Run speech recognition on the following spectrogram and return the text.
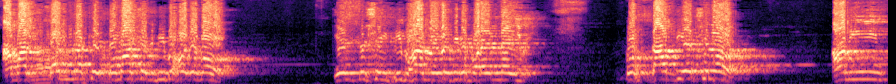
আমার কন্যাকে তোমার সাথে বিবাহ দেব। কিন্তু সেই বিবাহ লোভে দিতে পারেন নাই। প্রস্তাব দিয়েছিল আমি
